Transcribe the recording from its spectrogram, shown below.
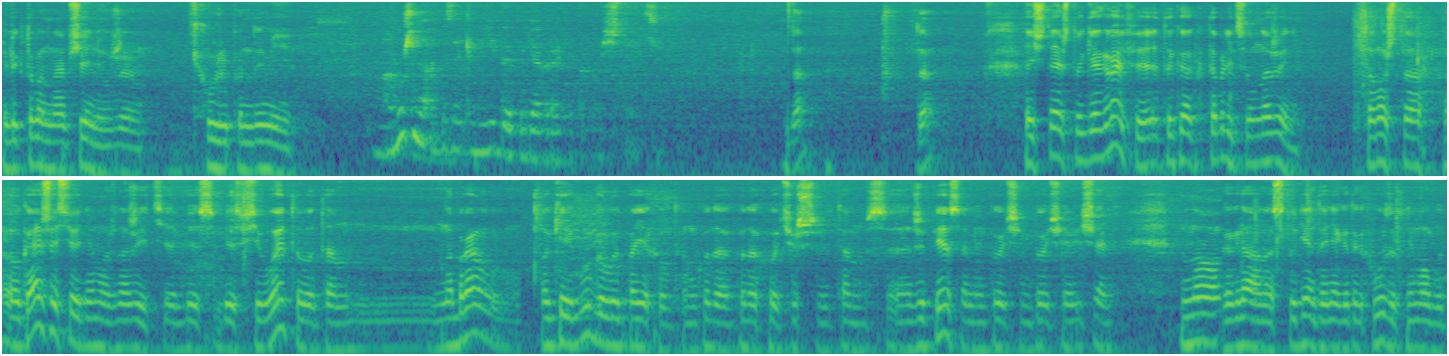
электронное общение уже хуже пандемии. А нужно обязательно ЕГЭ по географии, как вы считаете? Да, да. Я считаю, что география – это как таблица умножения. Потому что, э, конечно, сегодня можно жить без, без всего этого, там, набрал, окей, Google и поехал там куда, куда хочешь, там с GPS и прочими, прочими вещами. Но когда у нас студенты некоторых вузов не могут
